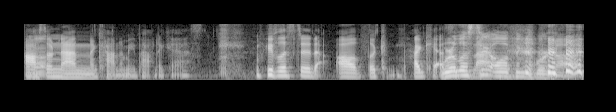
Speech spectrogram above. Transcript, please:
Also, not an economy podcast. We've listed all the podcasts. We're listing all the things we're not.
